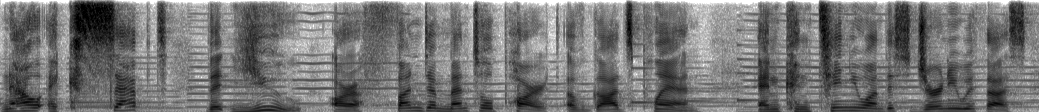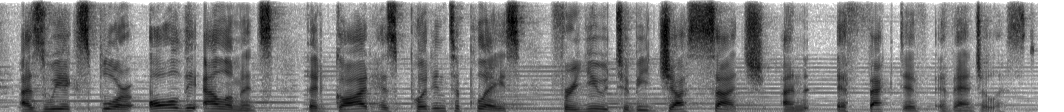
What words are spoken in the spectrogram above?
Now accept that you are a fundamental part of God's plan and continue on this journey with us as we explore all the elements that God has put into place for you to be just such an effective evangelist.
